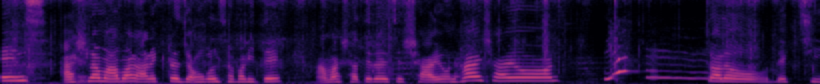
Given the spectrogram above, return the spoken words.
ফ্রেন্ডস আসলাম আবার আরেকটা জঙ্গল সাফারিতে। আমার সাথে রয়েছে সায়ন। হাই সায়ন! চলো দেখছি।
